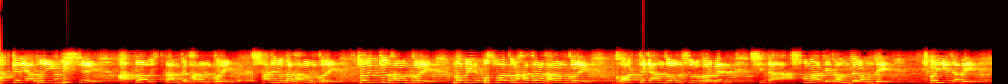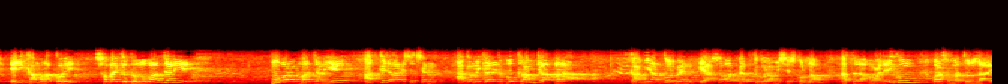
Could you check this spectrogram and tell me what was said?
আজকের এই আধুনিক বিশ্বে আপনারা ইসলামকে ধারণ করে, স্বাধীনতা ধারণ করে, চরিত্র ধারণ করে, নবীর উসওয়াতুন হাসানা ধারণ করে ঘর থেকে আন্দোলন শুরু করবেন, সেটা সমাজে রন্ধে রন্ধে ছড়িয়ে যাবে। এই কামনা করে সবাইকে ধন্যবাদ জানিয়ে, মুবারকবাদ জানিয়ে আজকে যারা এসেছেন, আগামীকালের প্রোগ্রামকে আপনারা কামিয়াব করবেন। এই আশাবাদ ব্যক্ত করে আমি শেষ করলাম। আসসালামু আলাইকুম ওরহমতুল্লাহ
